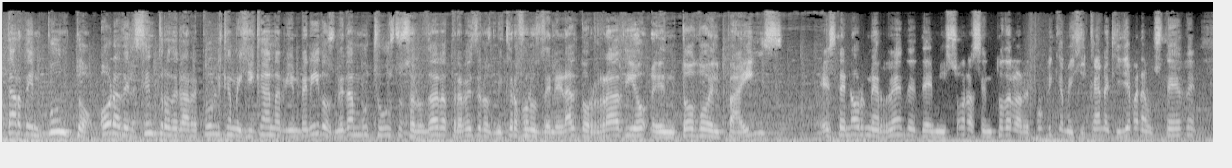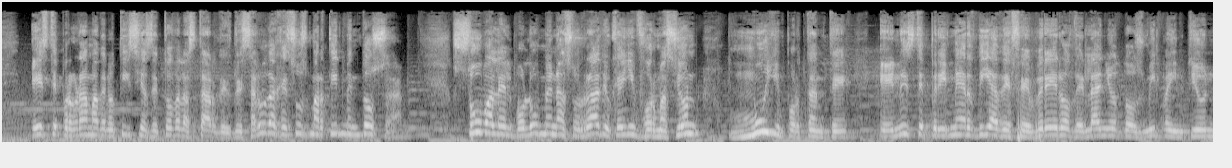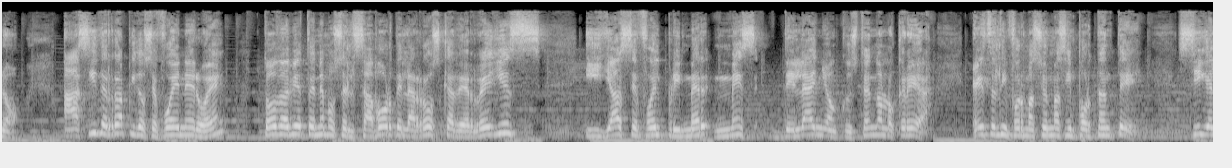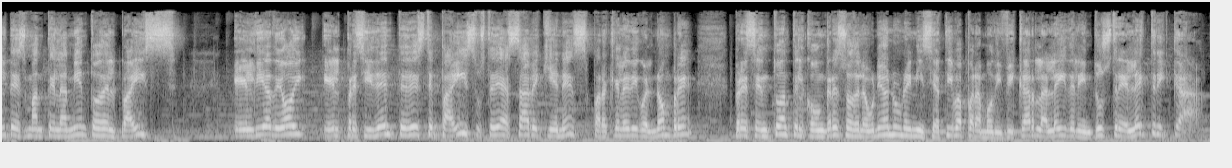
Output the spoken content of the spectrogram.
Tarde en punto, hora del centro de la República Mexicana. Bienvenidos, me da mucho gusto saludar a través de los micrófonos del Heraldo Radio en todo el país. Esta enorme red de emisoras en toda la República Mexicana que llevan a usted este programa de noticias de todas las tardes. Le saluda Jesús Martín Mendoza. Súbale el volumen a su radio que hay información muy importante en este primer día de febrero del año 2021. Así de rápido se fue enero, ¿eh? Todavía tenemos el sabor de la rosca de Reyes y ya se fue el primer mes del año, aunque usted no lo crea. Esta es la información más importante. Sigue el desmantelamiento del país. El día de hoy, el presidente de este país, usted ya sabe quién es, ¿para qué le digo el nombre? Presentó ante el Congreso de la Unión una iniciativa para modificar la ley de la industria eléctrica.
